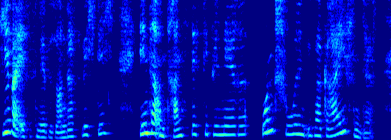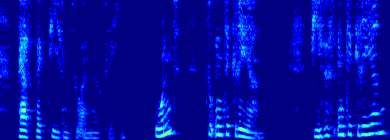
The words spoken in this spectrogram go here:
Hierbei ist es mir besonders wichtig, inter- und transdisziplinäre und schulenübergreifende Perspektiven zu ermöglichen und zu integrieren. Dieses Integrieren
